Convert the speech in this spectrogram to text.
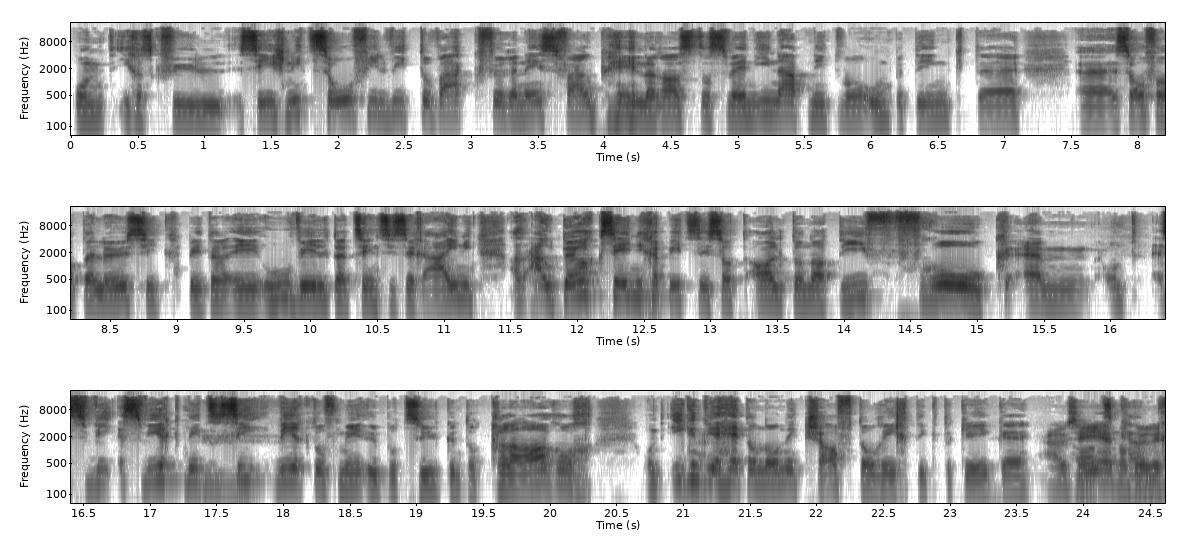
und ich habe das Gefühl, sie ist nicht so viel weiter weg für einen SVPler als das, wenn ich nicht, wo unbedingt äh, äh, sofort eine Lösung bei der EU will, dort sind sie sich einig. Also auch dort sehe ich ein bisschen so die Alternativfrage ähm, und es, es wirkt nicht, sie wirkt auf mich überzeugender, klarer und irgendwie hat er noch nicht geschafft, da richtig dagegen Auch sie hat natürlich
